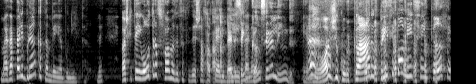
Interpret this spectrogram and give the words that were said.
Mas a pele branca também é bonita? Eu acho que tem outras formas de você deixar sua A, pele a pele bonita, sem né? câncer é linda. É lógico, claro, principalmente sem câncer,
